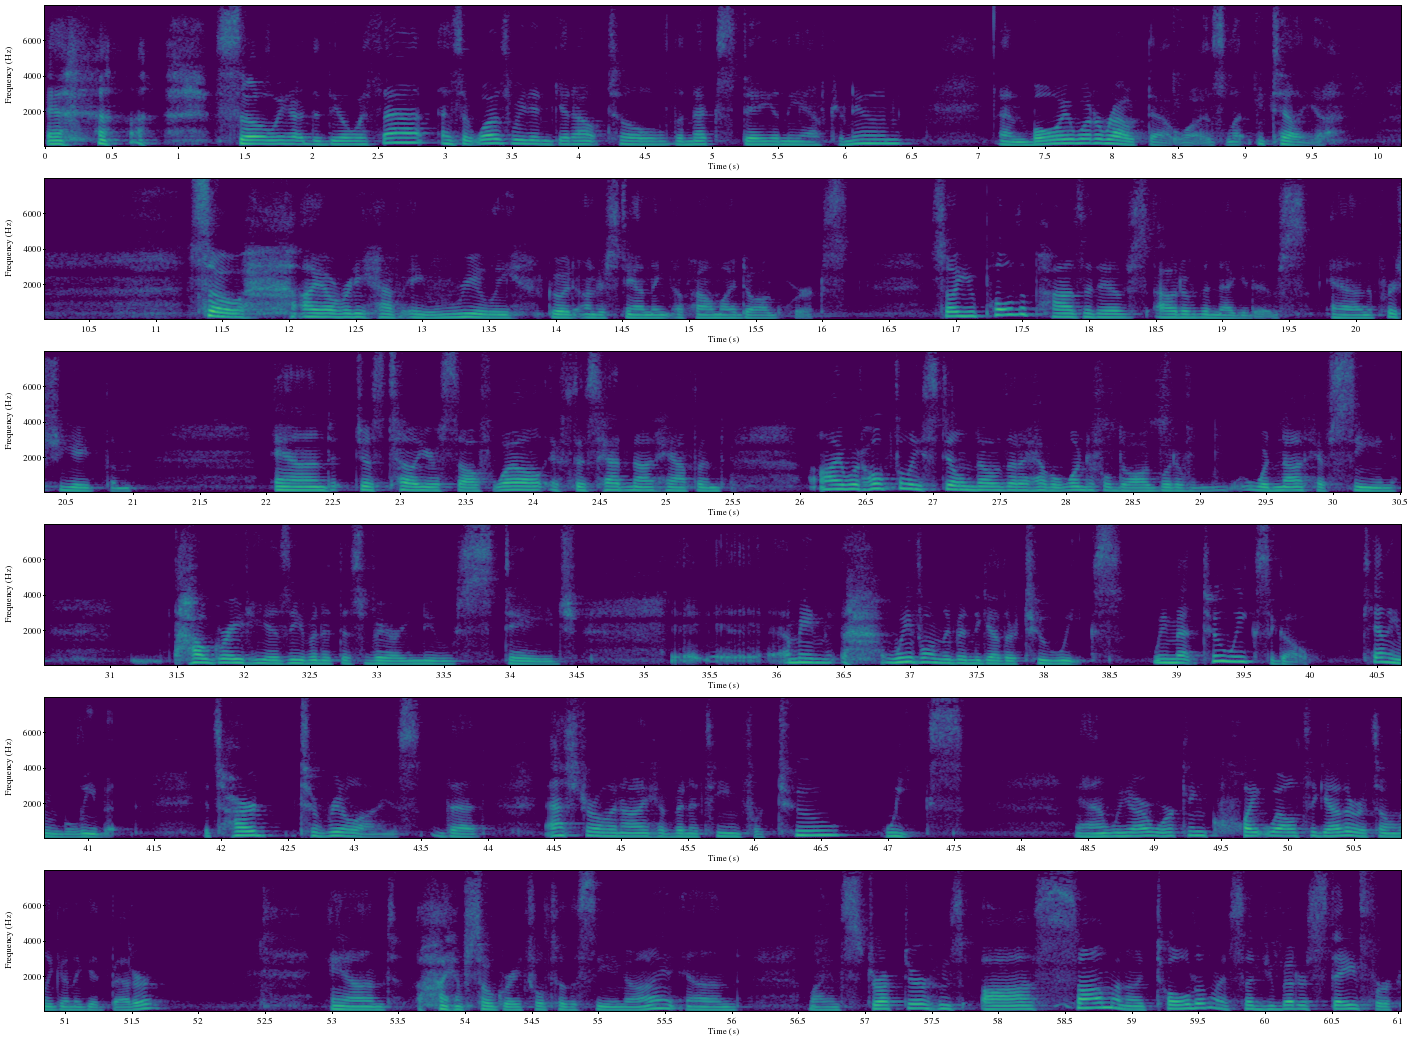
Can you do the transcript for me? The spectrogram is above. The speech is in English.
And so we had to deal with that. As it was, we didn't get out till the next day in the afternoon. And boy, what a route that was, let me tell you. So, I already have a really good understanding of how my dog works. So, you pull the positives out of the negatives and appreciate them. And just tell yourself, well, if this had not happened, I would hopefully still know that I have a wonderful dog, but have, would not have seen how great he is even at this very new stage. I mean, we've only been together two weeks. We met two weeks ago. Can't even believe it. It's hard to realize that Astro and I have been a team for two weeks. And we are working quite well together. It's only going to get better. And I am so grateful to the Seeing Eye and my instructor, who's awesome. And I told him, I said, you better stay for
